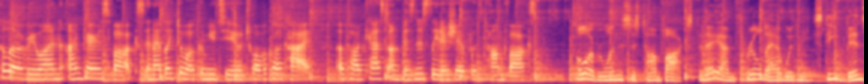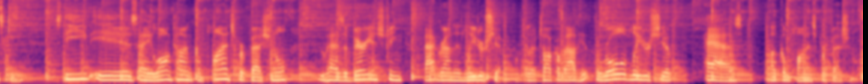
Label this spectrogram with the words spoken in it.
Hello, everyone. I'm Paris Fox, and I'd like to welcome you to 12 O'Clock High, a podcast on business leadership with Tom Fox. Hello, everyone. This is Tom Fox. Today, I'm thrilled to have with me Steve Vincze. Steve is a longtime compliance professional who has a very interesting background in leadership. We're going to talk about the role of leadership as a compliance professional.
